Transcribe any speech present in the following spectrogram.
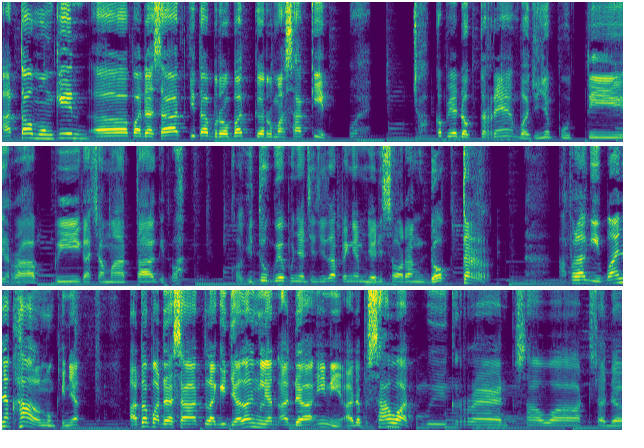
Atau mungkin uh, pada saat kita berobat ke rumah sakit wah cakep ya dokternya bajunya putih rapi kacamata gitu. Wah kalau gitu gue punya cita-cita pengen menjadi seorang dokter. Nah apalagi banyak hal mungkin ya. Atau pada saat lagi jalan ngelihat ada ini ada pesawat. Wih keren pesawat terus ada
